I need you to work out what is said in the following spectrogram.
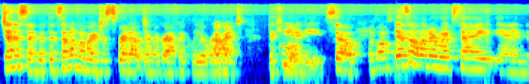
Jenison, but then some of them are just spread out demographically around Okay. the Cool. community. So That's awesome. that's all on our website, and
